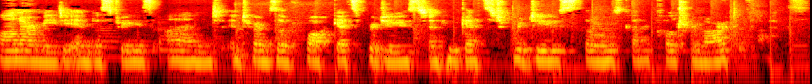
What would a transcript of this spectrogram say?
on our media industries and in terms of what gets produced and who gets to produce those kind of cultural artifacts.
